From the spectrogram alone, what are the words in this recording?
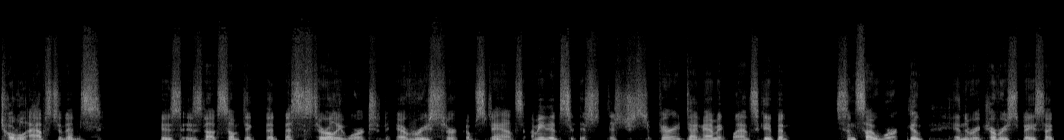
total abstinence is is not something that necessarily mm-hmm. works in every mm-hmm. circumstance. I mean, it's it's, it's just a very dynamic landscape. And since I work in, in the recovery space, I,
